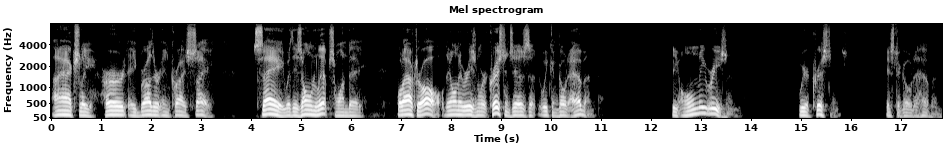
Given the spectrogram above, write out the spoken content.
I actually heard a brother in Christ say, say with his own lips one day, well, after all, the only reason we're Christians is that we can go to heaven. The only reason we're Christians is to go to heaven.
